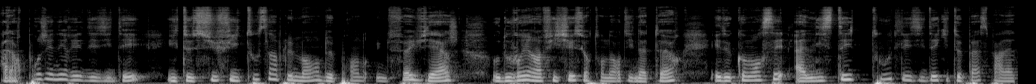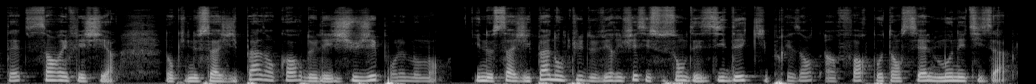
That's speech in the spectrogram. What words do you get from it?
Alors pour générer des idées, il te suffit tout simplement de prendre une feuille vierge ou d'ouvrir un fichier sur ton ordinateur et de commencer à lister toutes les idées qui te passent par la tête sans réfléchir. Donc il ne s'agit pas encore de les juger pour le moment. Il ne s'agit pas non plus de vérifier si ce sont des idées qui présentent un fort potentiel monétisable.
